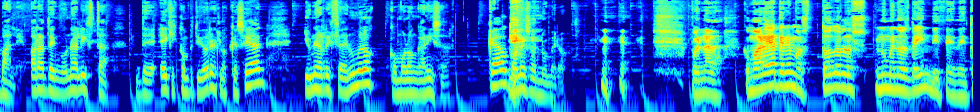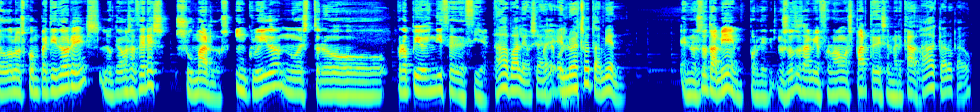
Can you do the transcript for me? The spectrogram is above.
Vale, ahora tengo una lista de X competidores, los que sean, y una lista de números como longaniza. Cao con esos números. Pues nada, como ahora ya tenemos todos los números de índice de todos los competidores, lo que vamos a hacer es sumarlos, incluido nuestro propio índice de 100. Ah, vale, o sea, el pues nuestro también. El nuestro también, porque nosotros también formamos parte de ese mercado. Ah, claro, claro.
